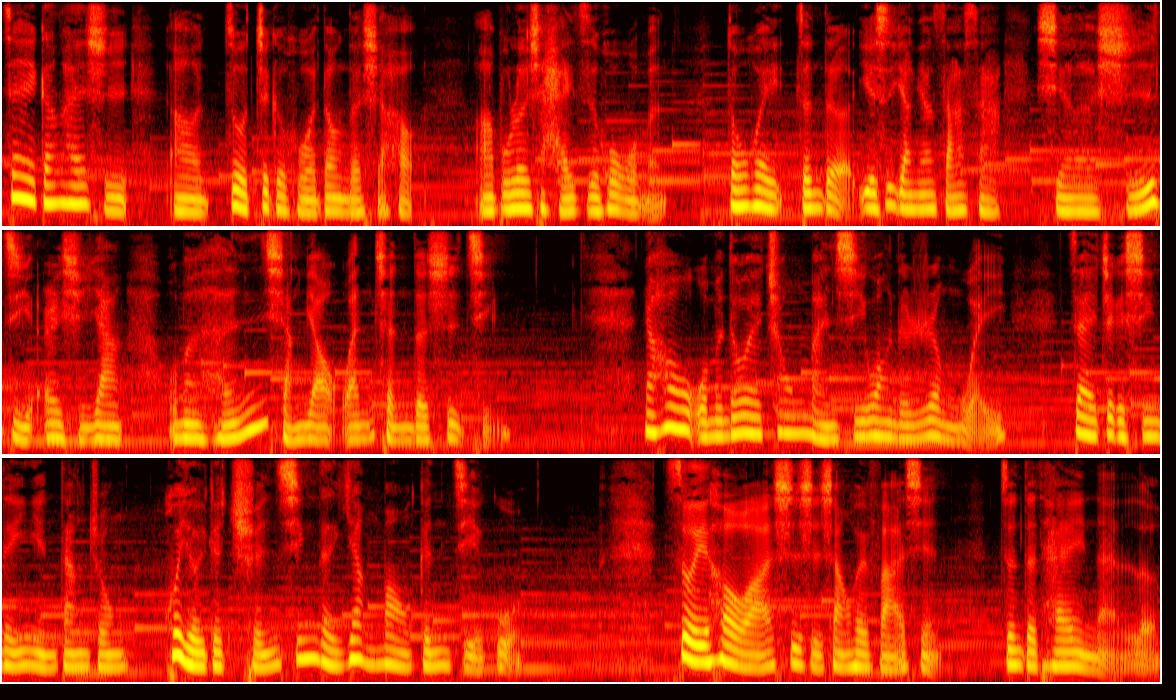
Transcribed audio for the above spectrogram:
在刚开始啊、做这个活动的时候啊，不论是孩子或我们。都会真的也是洋洋洒洒写了十几二十样我们很想要完成的事情，然后我们都会充满希望的认为，在这个新的一年当中会有一个全新的样貌跟结果。最后啊，事实上会发现真的太难了，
